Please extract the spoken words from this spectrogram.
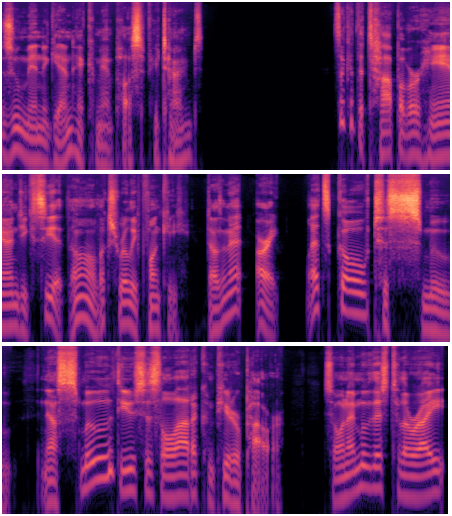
zoom in again, hit Command plus a few times. Let's look at the top of our hand. You can see it. Oh, it looks really funky, doesn't it? All right, let's go to smooth. Now smooth uses a lot of computer power. So when I move this to the right,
